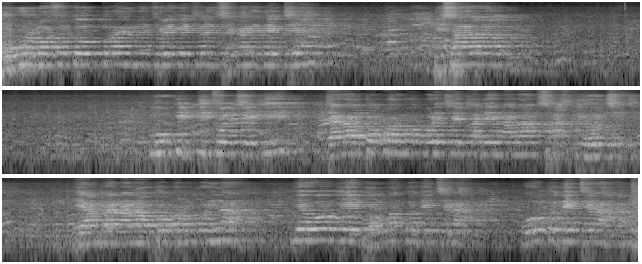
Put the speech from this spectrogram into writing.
ভুল বশত উত্তরায়ণে চলে গেছিলেন সেখানে দেখছেন বিশাল কুকীর্তি চলছে কি, যারা অপকর্ম করেছে, তাদের নানান শাস্তি হচ্ছে এ আমরা নানা অপকর্ম করি না। কেউ কে ভগবান তো দেখছে না, ও তো দেখছে না, আমি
